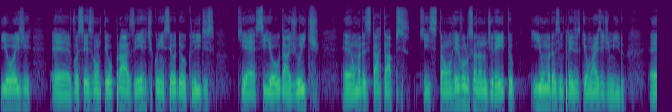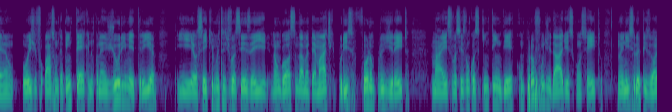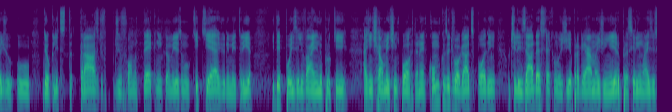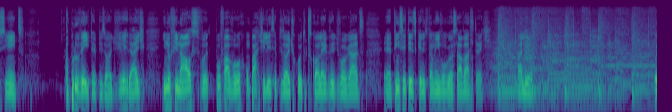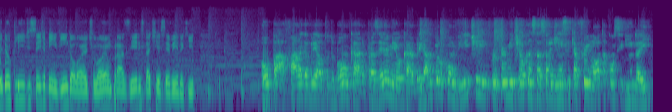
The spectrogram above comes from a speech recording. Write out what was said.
E hoje é, vocês vão ter o prazer de conhecer o Deuclides, que é CEO da Juit, é uma das startups que estão revolucionando o direito e uma das empresas que eu mais admiro. É, hoje o assunto é bem técnico, né? Jurimetria. E eu sei que muitos de vocês aí não gostam da matemática, por isso foram para o direito mas vocês vão conseguir entender com profundidade esse conceito. No início do episódio, o Euclides traz de, de forma técnica mesmo o que, que é a jurimetria e depois ele vai indo para o que a gente realmente importa, né? Como que os advogados podem utilizar dessa tecnologia para ganhar mais dinheiro, para serem mais eficientes. Aproveita o episódio de verdade e no final, por favor, compartilhe esse episódio com outros colegas advogados. É, tenho certeza que eles também vão gostar bastante. Valeu! Oi, Deuclides, seja bem-vindo ao Lawyer to Lawyer. É um prazer estar te recebendo aqui. Opa, fala Gabriel, tudo bom, cara? O prazer é meu, cara. Obrigado pelo convite e por permitir alcançar essa audiência que a Freelaw tá conseguindo aí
